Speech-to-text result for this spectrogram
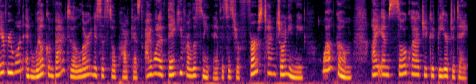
everyone, and welcome back to the Learning to Sit Still podcast. I want to thank you for listening. And if this is your first time joining me, welcome. I am so glad you could be here today.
